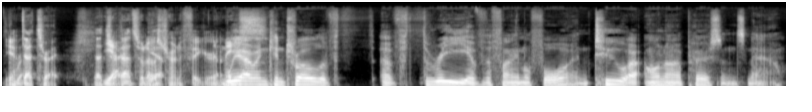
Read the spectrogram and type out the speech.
Yeah. That's right. That's Yeah. right. That's what I was trying to figure out. We are in control of of three of the final four, and two are on our persons now.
